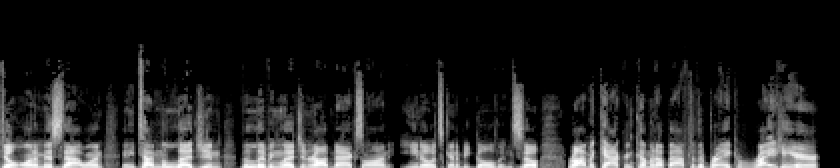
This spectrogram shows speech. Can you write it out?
Don't want to miss that one. Anytime the legend, the living legend, Rob Max on, you know it's going to be golden. So Rob MacCachren coming up after the break right here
